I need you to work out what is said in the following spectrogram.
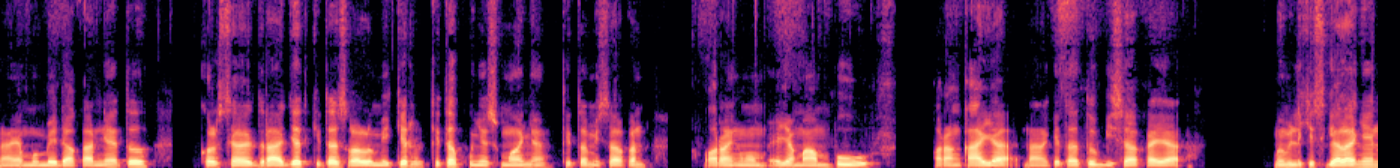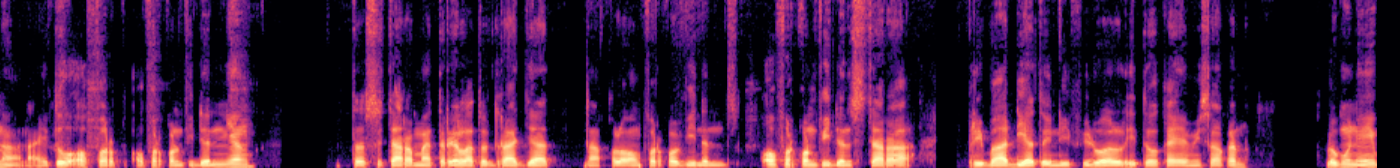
Nah, yang membedakannya tuh kalau secara derajat kita selalu mikir kita punya semuanya. Kita misalkan orang yang yang mampu, orang kaya. Nah, kita tuh bisa kayak memiliki segalanya. Nah nah itu over overconfident yang te secara material atau derajat. Nah, kalau overconfident overconfident secara pribadi atau individual itu kayak misalkan mempunyai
